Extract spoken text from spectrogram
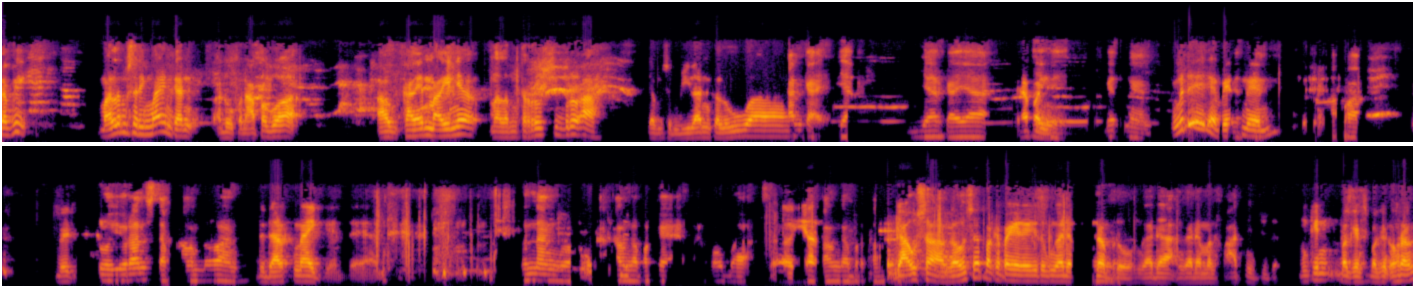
Tapi malam sering main kan aduh kenapa gua uh, kalian mainnya malam terus sih bro ah jam 9 keluar kan kayak ya biar kayak apa nih Batman. Udah ya Batman. Apa? Keluyuran setiap malam doang. The Dark Knight gitu ya. Tenang bro. Kalau nggak pakai narkoba, Oh, iya. kalau nggak bertahan. Gak usah, gak usah pakai pakai kayak gitu nggak ada guna bro, nggak ada nggak ada manfaatnya juga. Mungkin bagian sebagian orang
